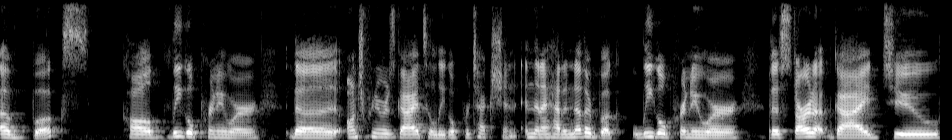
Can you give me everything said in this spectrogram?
of books called Legalpreneur, The Entrepreneur's Guide to Legal Protection. And then I had another book, Legalpreneur, The Startup Guide to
